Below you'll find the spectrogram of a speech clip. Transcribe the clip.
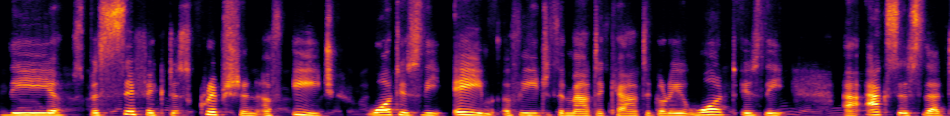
the specific description of each. What is the aim of each thematic category? What is the uh, axis that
